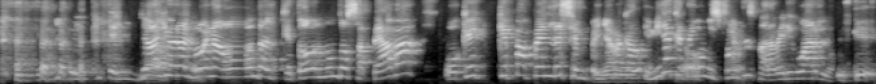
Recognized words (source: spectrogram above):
¿El, Yayo era el buena onda, el que todo el mundo sapeaba? ¿O qué, qué papel desempeñaba cada Y mira que tengo mis fuentes para averiguarlo. Es que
